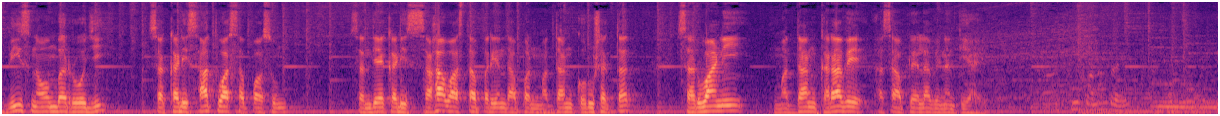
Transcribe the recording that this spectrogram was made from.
वीस नोव्हेंबर रोजी सकाळी सात वाजतापासून संध्याकाळी सहा वाजतापर्यंत आपण मतदान करू शकतात. सर्वांनी मतदान करावे असं आपल्याला विनंती आहे. खूप आनंद आहे. आणि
